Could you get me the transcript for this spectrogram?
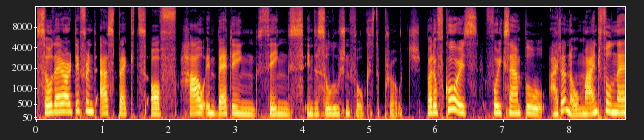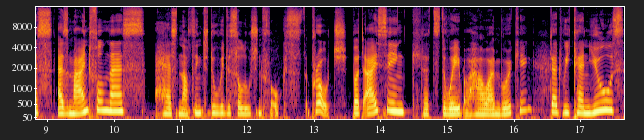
So there are different aspects of how embedding things in the solution focused approach. But of course, for example, I don't know, mindfulness as mindfulness has nothing to do with the solution focused approach. But I think that's the way how I'm working that we can use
